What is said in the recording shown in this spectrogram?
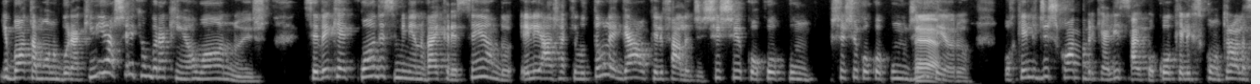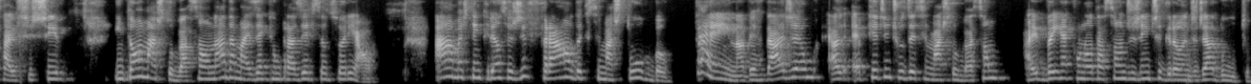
e bota a mão no buraquinho, e achei que um buraquinho é o ânus. Você vê que é quando esse menino vai crescendo, ele acha aquilo tão legal que ele fala de xixi, cocô, pum, xixi, cocô, pum o dia é. inteiro. Porque ele descobre que ali sai o cocô, que ele se controla, sai o xixi. Então a masturbação nada mais é que um prazer sensorial. Ah, mas tem crianças de fralda que se masturbam? Tem, na verdade, é, é porque a gente usa esse masturbação, aí vem a conotação de gente grande, de adulto,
